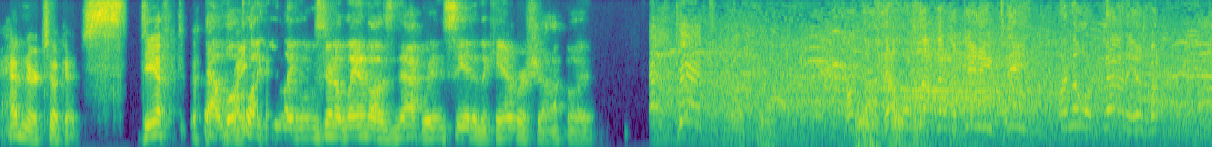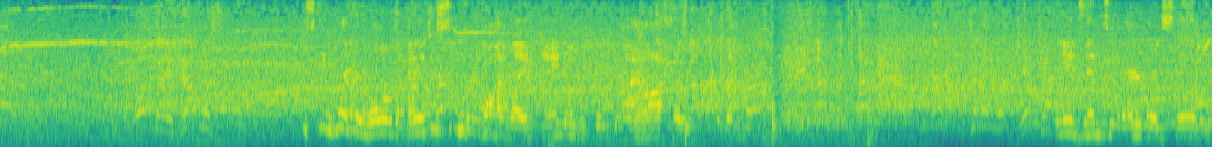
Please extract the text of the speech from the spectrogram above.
Hebner took a stiff. Yeah, it looked right. like he like was going to land on his neck. We didn't see it in the camera shot, but. What the hell was that? That's a DDT. I know what that is, but what the hell was? It seems like the roll guy. It just seems odd. Like Angle's a good guy. Also, hands into it. Everybody's standing.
